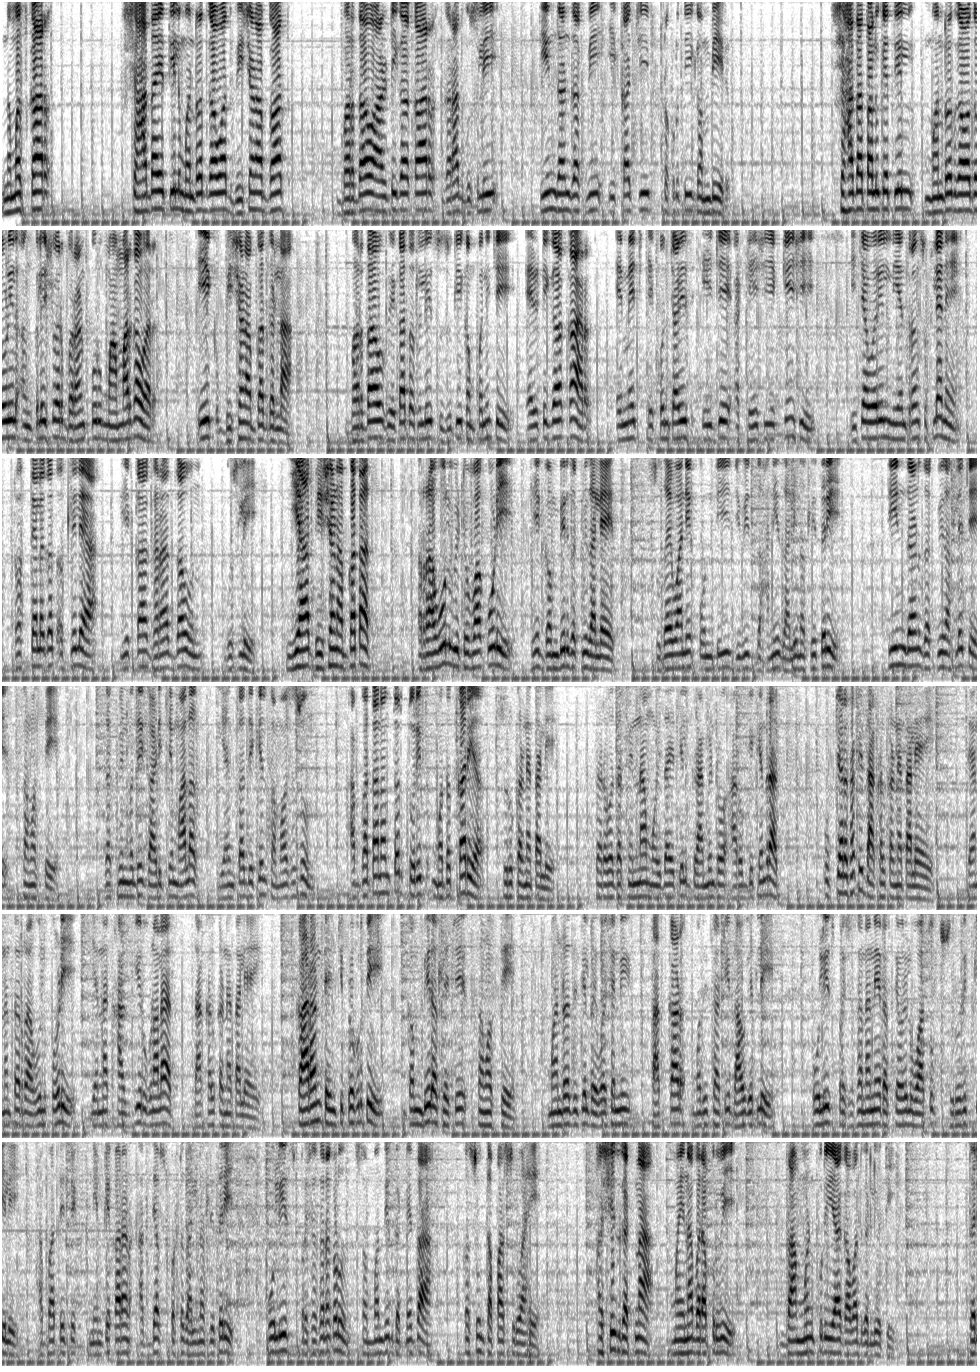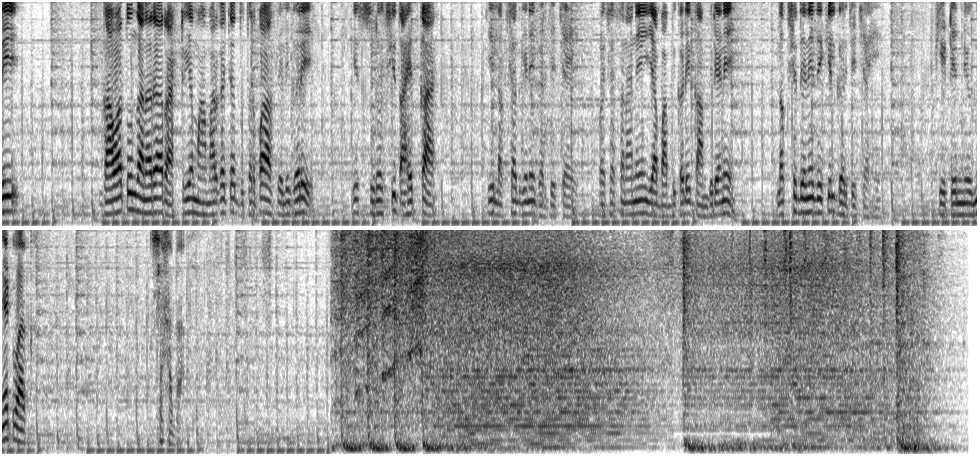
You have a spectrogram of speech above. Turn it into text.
नमस्कार. शहादा येथील मनरत गावात भीषण अपघात. भरधाव आर्टिका कार घरात घुसली. तीन जण जखमी एकाची प्रकृती गंभीर. शहादा तालुक्यातील मनरत गावाजवळील अंकलेश्वर बऱ्हाणपूर महामार्गावर एक भीषण अपघात घडला. भरधाव वेगात असलेली सुझुकी कंपनीची एर्टिगा कार एम एच एकोणचाळीस ए जे अठ्ठ्याऐंशी एक्क्याऐंशी हिच्यावरील नियंत्रण सुटल्याने रस्त्यालगत असलेल्या एका घरात जाऊन घुसले. या भीषण अपघातात राहुल विठोबा कोडे हे गंभीर जखमी झाले आहेत. सुदैवाने कोणतीही जीवितहानी झाली नसली तरी तीन जण जखमी असल्याचे समजते. जखमींमध्ये गाडीचे मालक यांचा देखील समावेश असून अपघातानंतर त्वरित मदतकार्य सुरू करण्यात आले. सर्व जखमींना मोयदा येथील ग्रामीण रो आरोग्य केंद्रात उपचारासाठी दाखल करण्यात आले आहे. त्यानंतर राहुल कोळी यांना खाजगी रुग्णालयात दाखल करण्यात आले आहे. कारण त्यांची प्रकृती गंभीर असल्याचे समजते. मनरज येथील रहिवाशांनी तात्काळ मदतीसाठी धाव घेतली. पोलीस प्रशासनाने रस्त्यावरील वाहतूक सुरळीत केली. अपघाताचे नेमके कारण अद्याप स्पष्ट झाले नसले तरी पोलीस प्रशासनाकडून संबंधित घटनेचा कसून तपास सुरू आहे. अशीच घटना महिनाभरापूर्वी ब्राह्मणपुरी या गावात घडली होती. तरी गावातून जाणाऱ्या राष्ट्रीय महामार्गाच्या दुतर्फा असलेली घरे हे सुरक्षित आहेत का हे लक्षात घेणे गरजेचे आहे. प्रशासनाने या बाबीकडे गांभीर्याने लक्ष देणे देखील गरजेचे आहे. K ten news network Shahada.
